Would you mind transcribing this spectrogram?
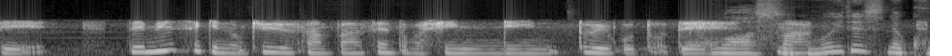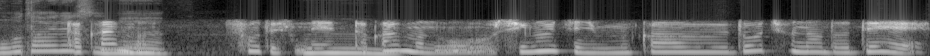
しで面積の93%が森林ということで、まあ、ごいですね。広大ですね。そうですね、うん。高山の市街地に向かう道中などで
